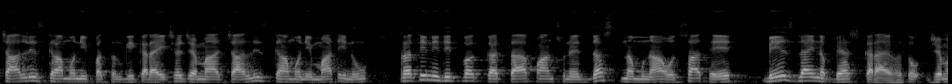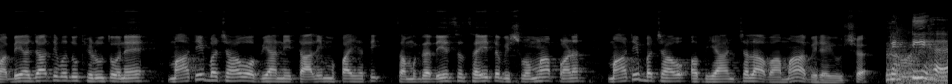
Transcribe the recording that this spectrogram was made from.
ચાલીસ ગામોની પસંદગી કરાઈ છે જેમાં ચાલીસ ગામોની માટીનું પ્રતિનિધિત્વ કરતા પાંચસો ને દસ નમૂનાઓ સાથે બેઝલાઇન અભ્યાસ કરાયો હતો જેમાં બે હજારથી વધુ ખેડૂતોને માટી બચાવો અભિયાનની તાલીમ અપાઈ હતી સમગ્ર દેશ સહિત વિશ્વમાં પણ માટી બચાવો અભિયાન ચલાવવામાં આવી રહ્યું છે मिट्टी है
